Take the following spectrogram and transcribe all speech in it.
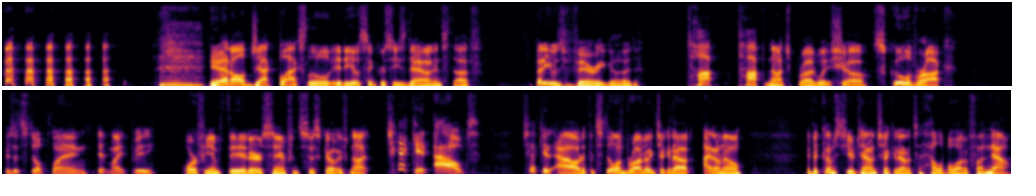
he had all Jack Black's little idiosyncrasies down and stuff. But he was very good. Top top notch Broadway show. School of Rock. Is it still playing? It might be. Orpheum Theater, San Francisco. If not, check it out. Check it out. If it's still on Broadway, check it out. I don't know. If it comes to your town, check it out. It's a hell of a lot of fun. Now,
